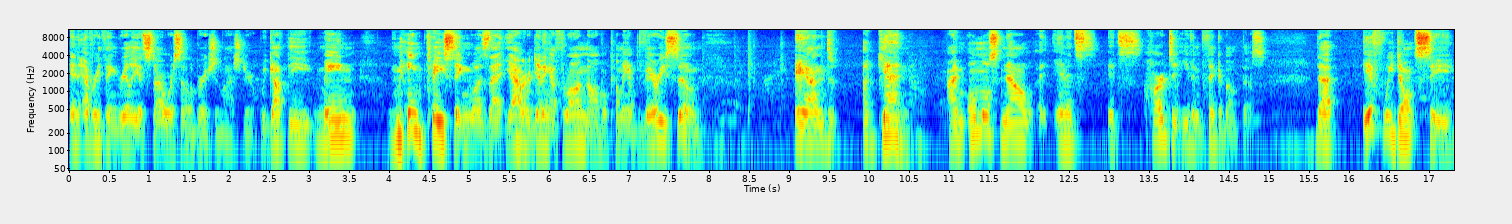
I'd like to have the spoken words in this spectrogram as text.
and everything really at Star Wars Celebration last year. We got the main main tasting was that yeah, we're getting a Thrawn novel coming up very soon. And again, I'm almost now and it's it's hard to even think about this. That if we don't see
